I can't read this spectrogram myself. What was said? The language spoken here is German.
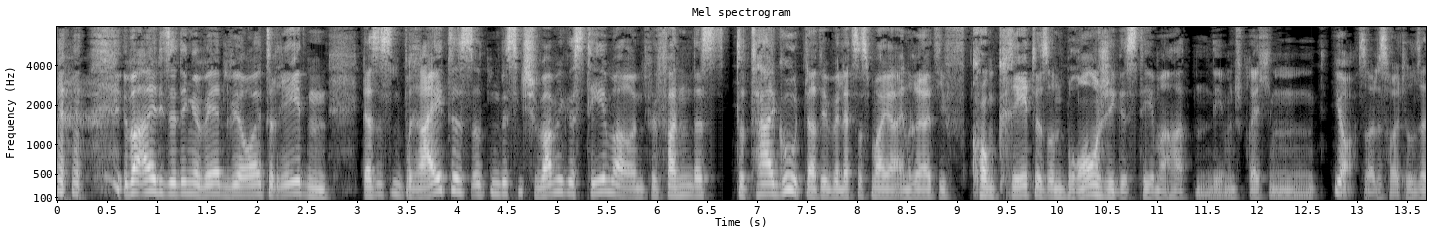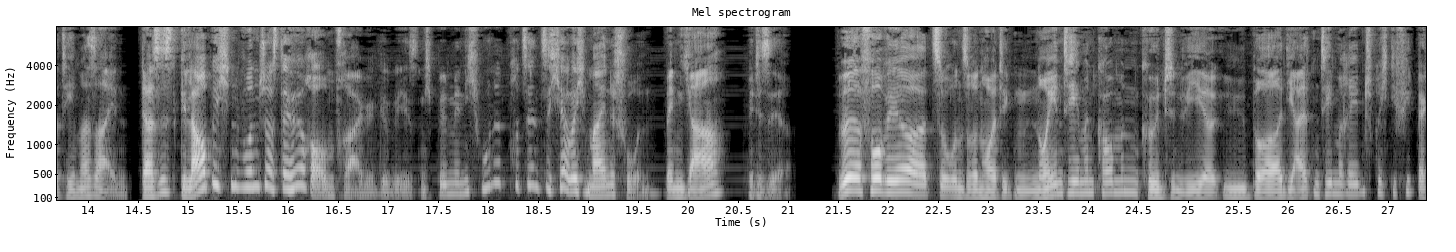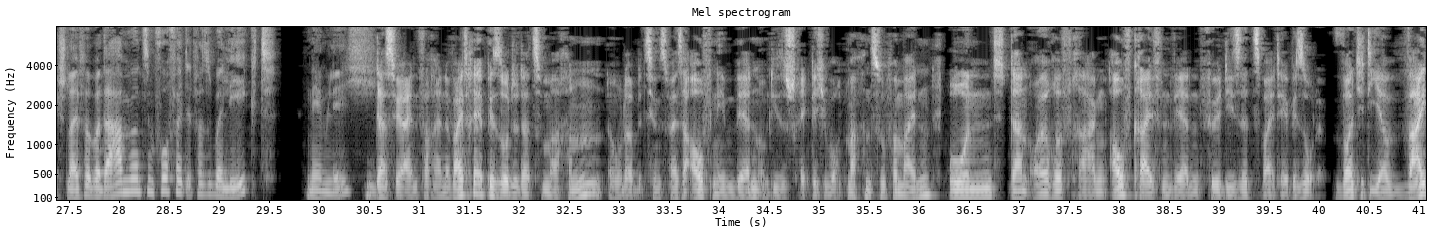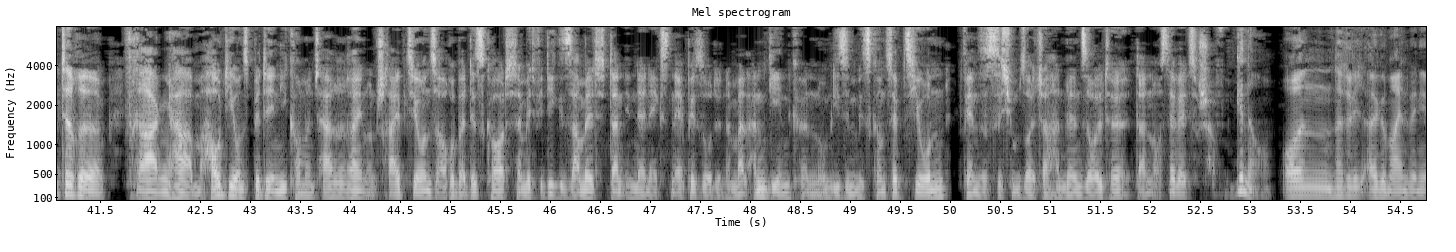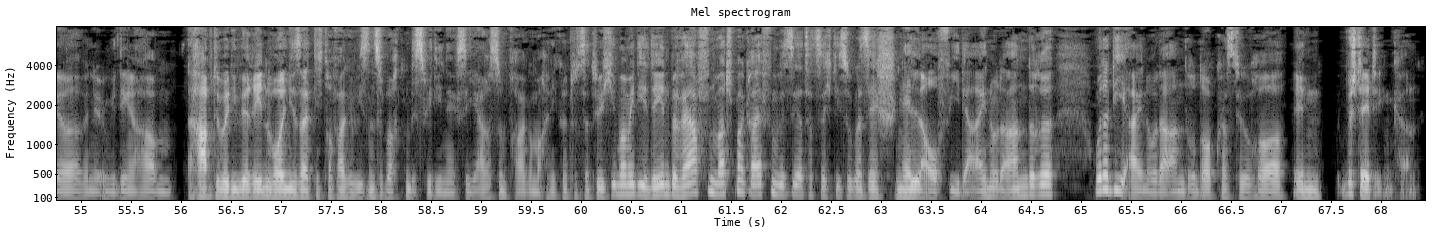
über all diese Dinge werden wir heute reden. Das ist ein breites und ein bisschen schwammiges Thema und wir fanden das total gut, nachdem wir letztes Mal ja ein relativ konkretes und branchiges Thema hatten. Dementsprechend, ja, soll das heute unser Thema sein. Das ist, glaube ich, ein Wunsch aus der Hörerumfrage gewesen. Ich bin mir nicht 100% sicher, aber ich meine schon. Wenn ja, bitte sehr. Bevor wir zu unseren heutigen neuen Themen kommen, könnten wir über die alten Themen reden, sprich die Feedbackschleife. Aber da haben wir uns im Vorfeld etwas überlegt, nämlich Dass wir einfach eine weitere Episode dazu machen oder beziehungsweise aufnehmen werden, um dieses schreckliche Wort machen zu vermeiden und dann eure Fragen aufgreifen werden für diese zweite Episode. Wolltet ihr weitere Fragen haben, haut ihr uns bitte in die Kommentare rein und schreibt sie uns auch über Discord, damit wir die gesammelt dann in der nächsten Episode dann mal angehen können, um diese Misskonzeptionen, wenn es sich um solche handeln sollte, dann aus der Welt zu schaffen. Genau. Und natürlich allgemein, wenn ihr, wenn ihr irgendwie Dinge haben, habt, über die wir reden wollen, ihr seid nicht darauf angewiesen zu warten, bis wir die nächste Jahresumfrage machen. Ihr könnt uns natürlich immer mit Ideen bewerfen. Manchmal greifen wir sie ja tatsächlich sogar sehr schnell auf, wie der eine oder andere oder die eine oder andere Dropcast-Hörerin bestätigen kann.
